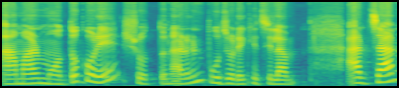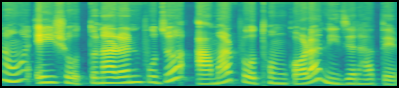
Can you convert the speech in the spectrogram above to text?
আমার মতো করে সত্যনারায়ণ পুজো রেখেছিলাম। আর জানো, এই সত্যনারায়ণ পুজো আমার প্রথম করা নিজের হাতে।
